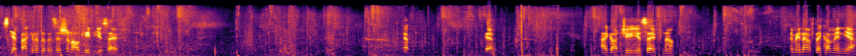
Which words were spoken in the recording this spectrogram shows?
Just get back into the position, I'll keep you safe. Yep. Yep. I got you, you're safe now. Let me know if they come in, yeah?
